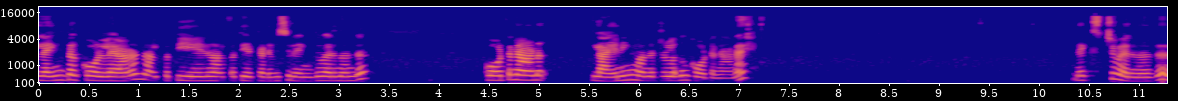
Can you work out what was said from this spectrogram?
ലെങ്ത് ഒക്കെ ഉള്ളതാണ്. നാൽപ്പത്തി ഏഴ് നാൽപ്പത്തി എട്ട് അടിപിച്ച് ലെങ്ത് വരുന്നുണ്ട്. കോട്ടൺ ആണ്. ലൈനിങ് വന്നിട്ടുള്ളതും കോട്ടൺ ആണേ. നെക്സ്റ്റ് വരുന്നത്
